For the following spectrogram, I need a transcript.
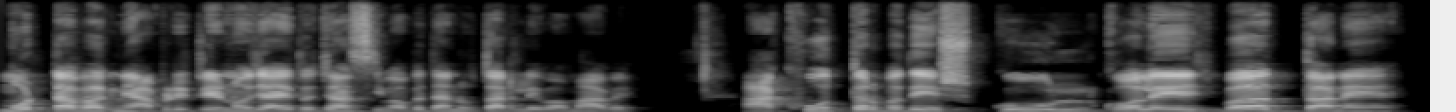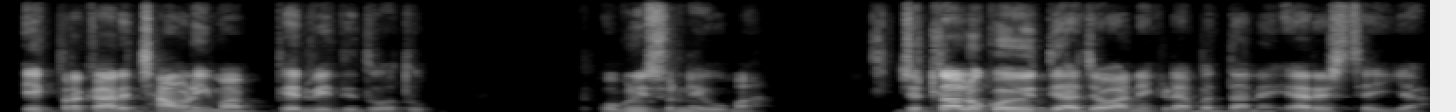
મોટા ભાગની આપણી ટ્રેનો જાય તો ઝાંસીમાં બધાને ઉતારી લેવામાં આવે. આખું ઉત્તર પ્રદેશ, સ્કૂલ, કોલેજ બધાને એક પ્રકારે છાવણીમાં ફેરવી દીધું હતું ઓગણીસો નેવુંમાં. જેટલા લોકો અયોધ્યા જવા નીકળ્યા બધાને એરેસ્ટ થઈ ગયા.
